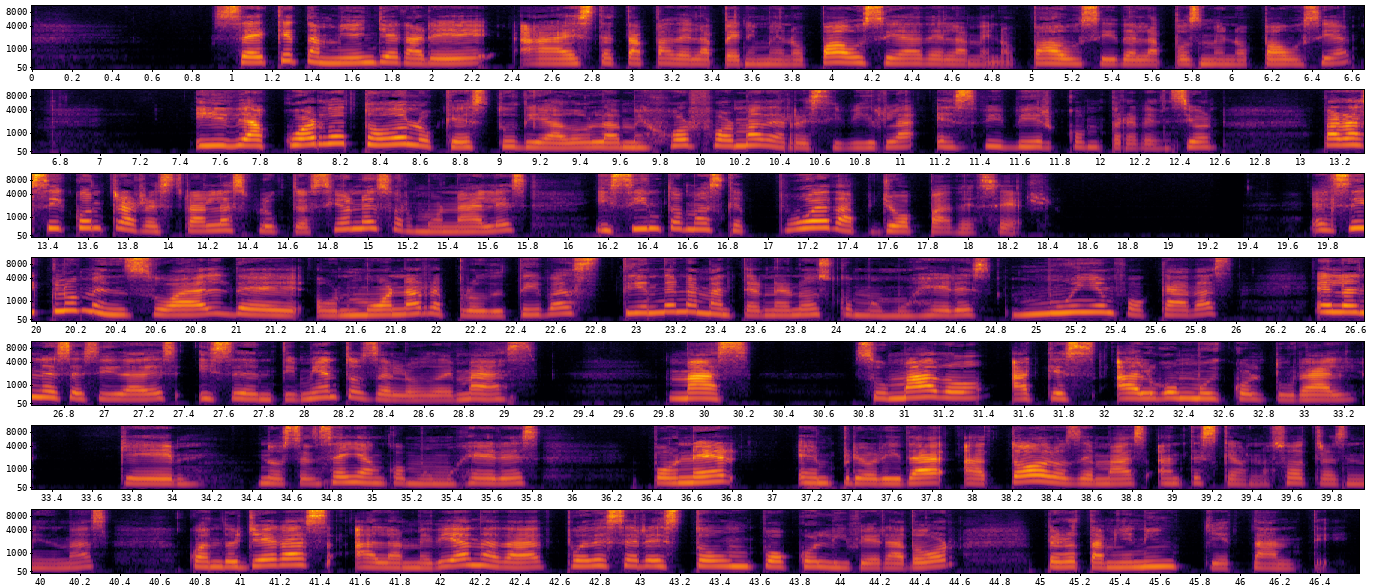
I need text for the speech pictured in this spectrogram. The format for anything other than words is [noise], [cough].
Sé que también llegaré a esta etapa de la perimenopausia, de la menopausia y de la posmenopausia. Y de acuerdo a todo lo que he estudiado, la mejor forma de recibirla es vivir con prevención, para así contrarrestar las fluctuaciones hormonales y síntomas que pueda yo padecer. El ciclo mensual de hormonas reproductivas tienden a mantenernos como mujeres muy enfocadas en las necesidades y sentimientos de los demás, más sumado a que es algo muy cultural que nos enseñan como mujeres poner en prioridad a todos los demás antes que a nosotras mismas, cuando llegas a la mediana edad puede ser esto un poco liberador, pero también inquietante,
